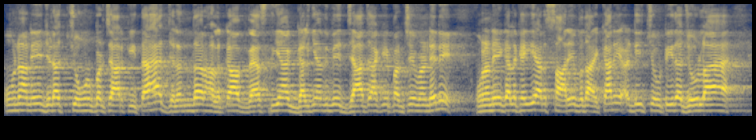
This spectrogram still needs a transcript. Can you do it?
ਉਹਨਾਂ ਨੇ ਜਿਹੜਾ ਚੋਣ ਪ੍ਰਚਾਰ ਕੀਤਾ ਹੈ, ਜਲੰਧਰ ਹਲਕਾ ਵੈਸਟ ਦੀਆਂ ਗਲੀਆਂ ਦੇ ਵਿੱਚ ਜਾ ਜਾ ਕੇ ਪਰਚੇ ਵੰਡੇ ਨੇ। ਉਹਨਾਂ ਨੇ ਇਹ ਗੱਲ ਕਹੀ ਹੈ ਔਰ ਸਾਰੇ ਵਿਧਾਇਕਾਂ ਨੇ ਅੱਡੀ ਚੋਟੀ ਦਾ ਜ਼ੋਰ ਲਾਇਆ ਹੈ।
